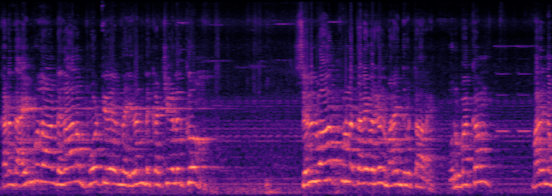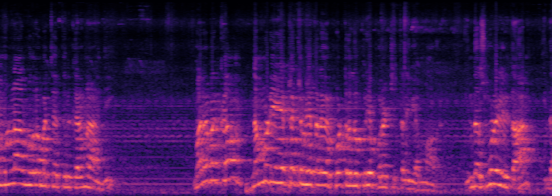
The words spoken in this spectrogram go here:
கடந்த ஐம்பது ஆண்டு காலம் போட்டியில் இருந்த இரண்டு கட்சிகளுக்கும் செல்வாக்குள்ள தலைவர்கள் மறைந்து விட்டார்கள். ஒரு பக்கம் மறைந்த முன்னாள் முதலமைச்சர் திரு. கருணாநிதி மறுபக்கம் நம்முடைய இயக்கத்தினுடைய தலைவர் போற்றுவதற்குரிய புரட்சி தலைவி அம்மா அவர்கள். இந்த சூழலில் தான் இந்த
